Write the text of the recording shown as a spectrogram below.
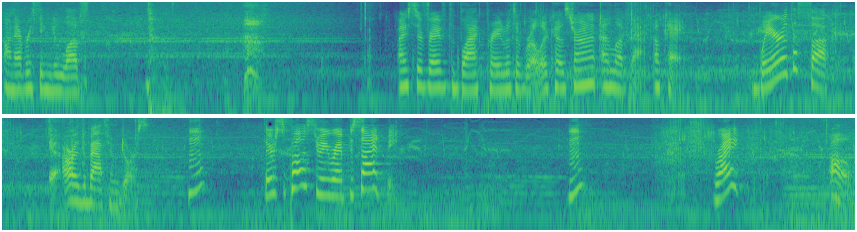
on everything you love. I survived the Black Parade with a roller coaster on it. I love that. Okay. Where the fuck are the bathroom doors? Hmm? They're supposed to be right beside me. Hmm? Right? Oh.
